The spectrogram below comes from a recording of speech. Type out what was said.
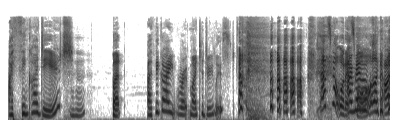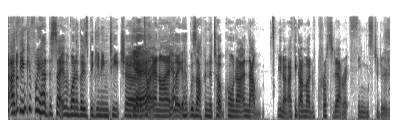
I think I did, Mm-hmm. but I think I wrote my to do list. That's not what it's I remember, for. like, I, I think if we had the same one of those beginning teacher, Yeah. and I Yeah. like, it was up in the top corner, and that, you know, I think I might have crossed it out, wrote things to do.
